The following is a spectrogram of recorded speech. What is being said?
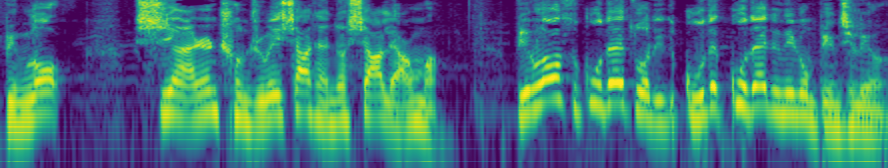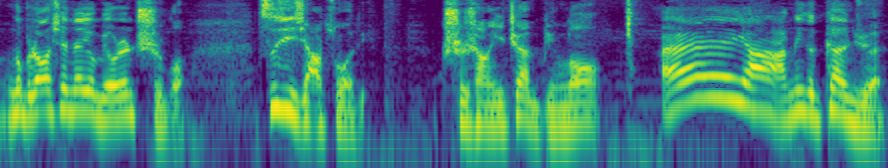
冰酪。西安人称之为夏天叫夏凉嘛。冰酪是古代做的，古代古代的那种冰淇淋，我不知道现在有没有人吃过，自己家做的，吃上一盏冰酪，哎呀，那个感觉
